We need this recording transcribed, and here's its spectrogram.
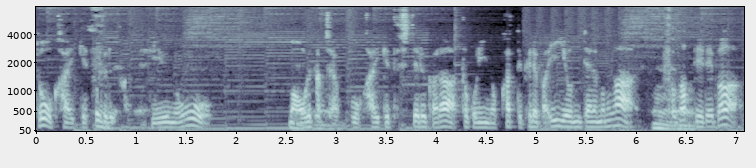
どう解決するかっていうのを、まあ、俺たちはこう解決してるから、そこに乗っかってくればいいよみたいなものがうん育っていれば、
